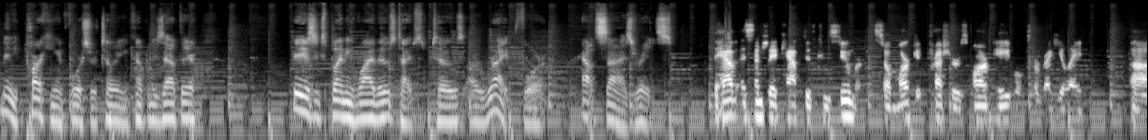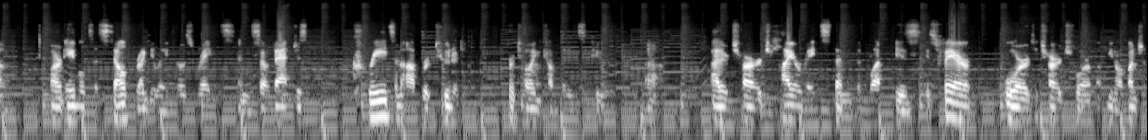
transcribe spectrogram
many parking enforcer towing companies out there, here he is explaining why those types of tows are ripe for outsized rates. They have essentially a captive consumer, so market pressures aren't able to regulate, uh, aren't able to self-regulate those rates, and so that just creates an opportunity for towing companies to uh, either charge higher rates than, than what is is fair, or to charge for you know a bunch of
